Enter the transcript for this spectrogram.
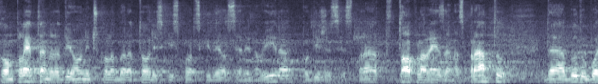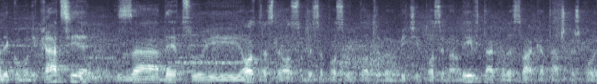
kompletan radioničko-laboratorijski sportski deo se renovira, podiže se sprat, topla veza na spratu, da budu bolje komunikacije za decu i odrasle osobe sa posebnim potrebama, bit će i poseban lift, tako da svaka tačka škole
